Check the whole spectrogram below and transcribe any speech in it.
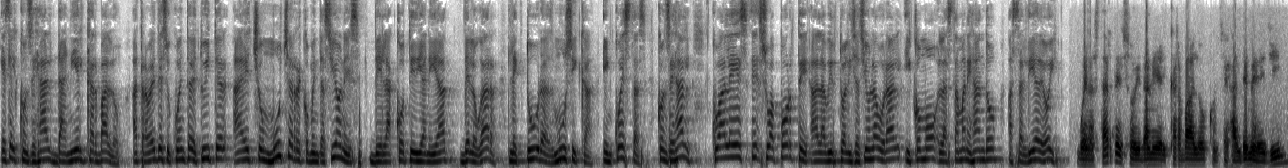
es el concejal Daniel Carvalho. A través de su cuenta de Twitter ha hecho muchas recomendaciones de la cotidianidad del hogar, lecturas, música, encuestas. Concejal, ¿cuál es eh, su aporte a la virtualización laboral y cómo la está manejando hasta el día de hoy? Buenas tardes, soy Daniel Carvalho, concejal de Medellín.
